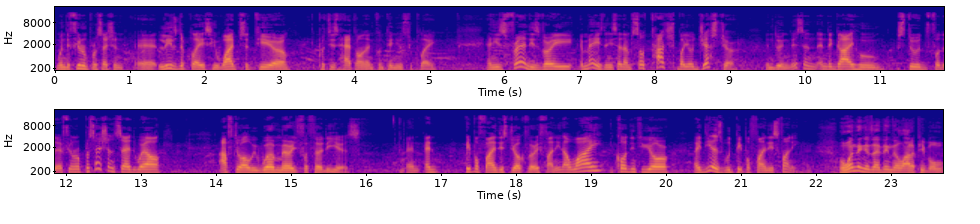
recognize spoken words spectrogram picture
when the funeral procession uh, leaves the place, he wipes a tear, puts his hat on, and continues to play. And his friend is very amazed, and he said, "I'm so touched by your gesture in doing this." And, and the guy who stood for the funeral procession said, "Well, after all, we were married for 30 years," and and people find this joke very funny. Now, why, according to your ideas, would people find this funny? Well, one thing is I think that a lot of people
